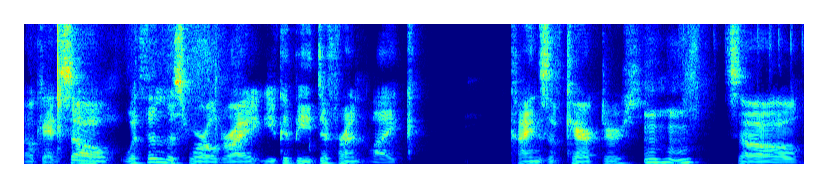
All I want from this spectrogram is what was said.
Okay, so within this world, right, you could be different like kinds of characters. Mm-hmm. So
